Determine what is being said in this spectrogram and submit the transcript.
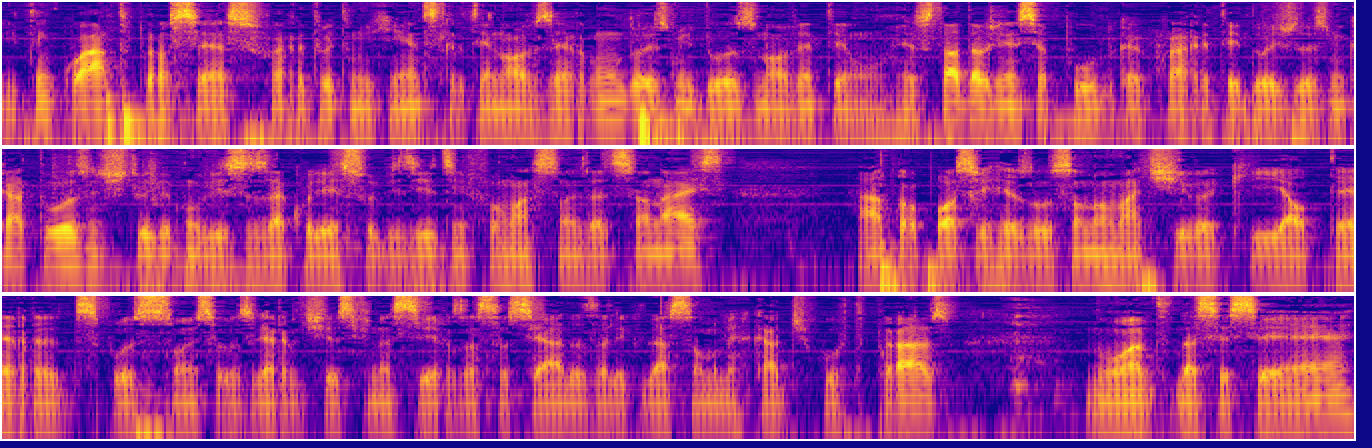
Item 4, processo 48.539.01.2012.91. Resultado da audiência pública 42 de 2014, instituída com vistas a acolher subsídios e informações adicionais à proposta de resolução normativa que altera disposições sobre as garantias financeiras associadas à liquidação do mercado de curto prazo no âmbito da CCE,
